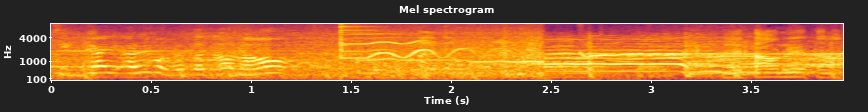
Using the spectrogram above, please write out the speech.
Sigay, ano magkatanaw na ho? Itaw na itaw.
